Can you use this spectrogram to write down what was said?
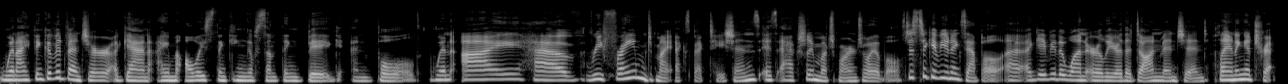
When I think of adventure, again, I'm always thinking of something big and bold. When I have reframed my expectations, it's actually much more enjoyable. Just to give you an example, I gave you the one earlier that Dawn mentioned planning a trip.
